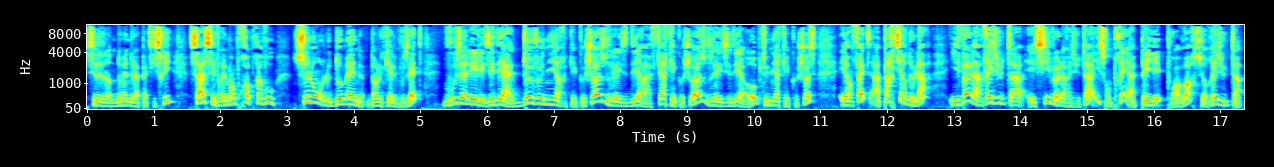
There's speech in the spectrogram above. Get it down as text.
c'est dans le domaine de la pâtisserie. Ça, c'est vraiment propre à vous. Selon le domaine dans lequel vous êtes, vous allez les aider à devenir quelque chose, vous allez les aider à faire quelque chose, vous allez les aider à obtenir quelque chose, et en fait, à partir de là, ils veulent un résultat, et s'ils veulent un résultat, ils sont prêts à payer pour avoir ce résultat.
